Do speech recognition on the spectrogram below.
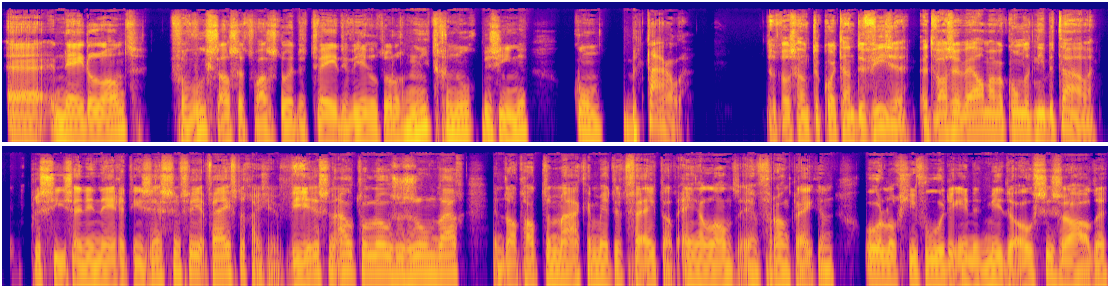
eh, Nederland verwoest als het was door de Tweede Wereldoorlog, niet genoeg benzine kon betalen. Dat was gewoon tekort aan deviezen. Het was er wel, maar we konden het niet betalen. Precies, en in 1956 had je weer eens een autoloze zondag. En dat had te maken met het feit dat Engeland en Frankrijk een oorlogje voerden in het Midden-Oosten. Ze hadden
